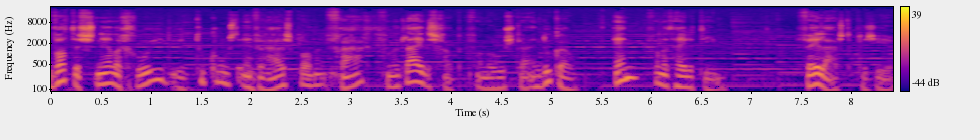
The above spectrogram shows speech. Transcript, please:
wat de snelle groei, de toekomst en verhuisplannen vraagt van het leiderschap van Maruska en Duco. En van het hele team. Veel luisterplezier.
